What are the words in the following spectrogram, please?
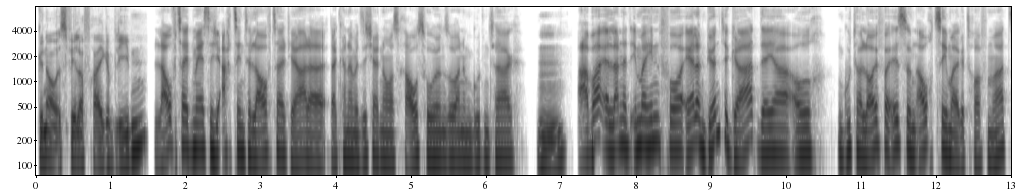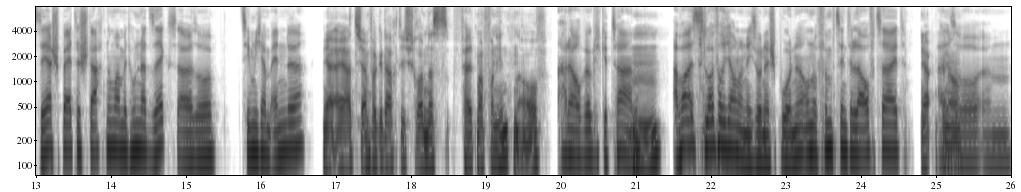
Genau, ist fehlerfrei geblieben. Laufzeitmäßig, 18. Laufzeit, ja, da, da kann er mit Sicherheit noch was rausholen, so an einem guten Tag. Mhm. Aber er landet immerhin vor Erland Björntegard, der ja auch ein guter Läufer ist und auch zehnmal getroffen hat. Sehr späte Startnummer mit 106, also ziemlich am Ende. Ja, er hat sich einfach gedacht, ich räume das Feld mal von hinten auf. Hat er auch wirklich getan. Mhm. Aber es ist läuferisch auch noch nicht so in der Spur, ne? Auch nur 15. Laufzeit. Ja, genau. Also ähm,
